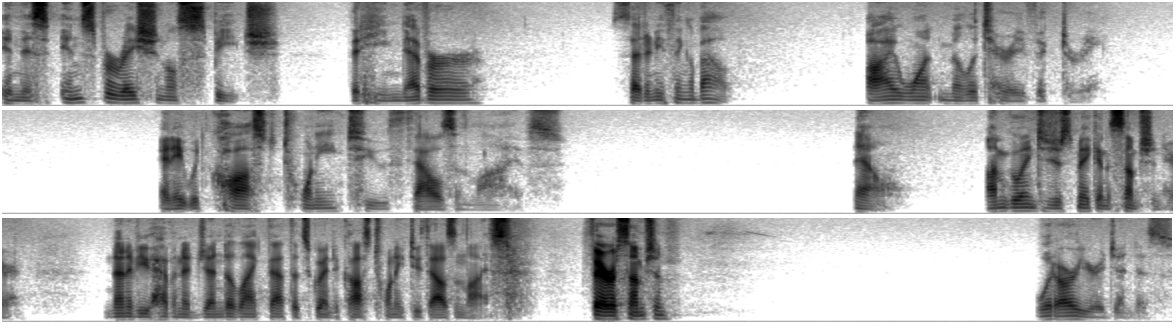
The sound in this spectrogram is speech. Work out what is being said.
in this inspirational speech that he never said anything about. I want military victory. And it would cost 22,000 lives. Now, I'm going to just make an assumption here. none of you have an agenda like that that's going to cost 22,000 lives. Fair assumption? What are your agendas?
